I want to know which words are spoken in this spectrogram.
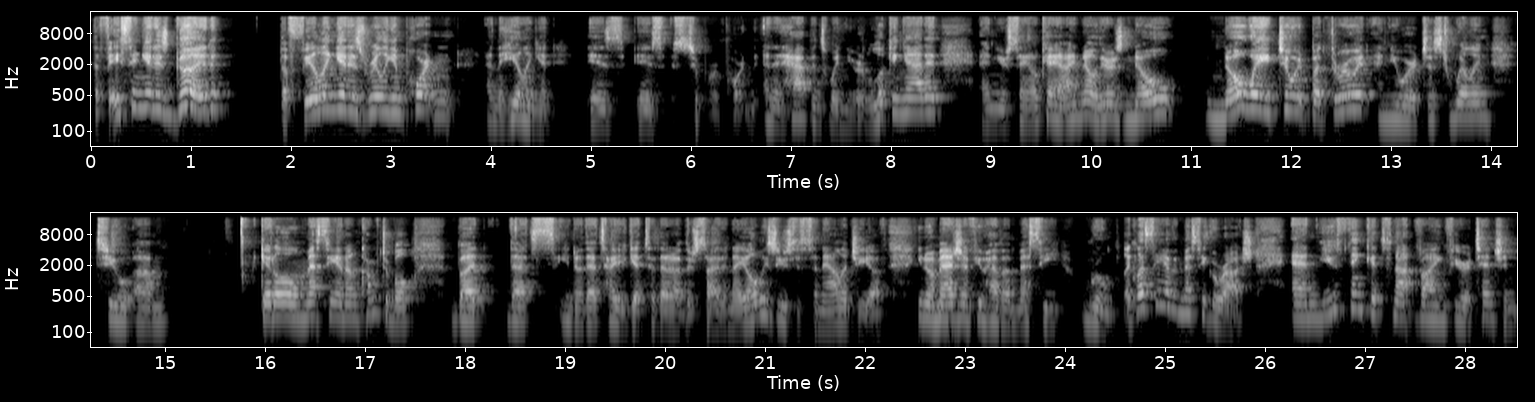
the facing it is good, the feeling it is really important, and the healing it is is super important and it happens when you're looking at it and you're saying okay i know there's no no way to it but through it, and you are just willing to um, get a little messy and uncomfortable. But that's you know that's how you get to that other side. And I always use this analogy of you know imagine if you have a messy room, like let's say you have a messy garage, and you think it's not vying for your attention.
